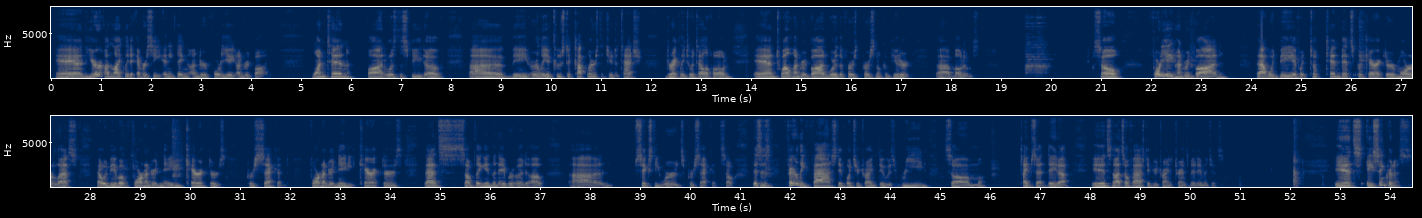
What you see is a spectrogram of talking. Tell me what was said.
And you're unlikely to ever see anything under 4,800 baud. 110 baud was the speed of uh, the early acoustic couplers that you'd attach directly to a telephone, and 1200 baud were the first personal computer uh, modems. So 4800 baud, that would be, if it took 10 bits per character, more or less, that would be about 480 characters per second 480 characters. That's something in the neighborhood of uh, 60 words per second. So this is fairly fast if what you're trying to do is read some typeset data. It's not so fast if you're trying to transmit images. It's asynchronous.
